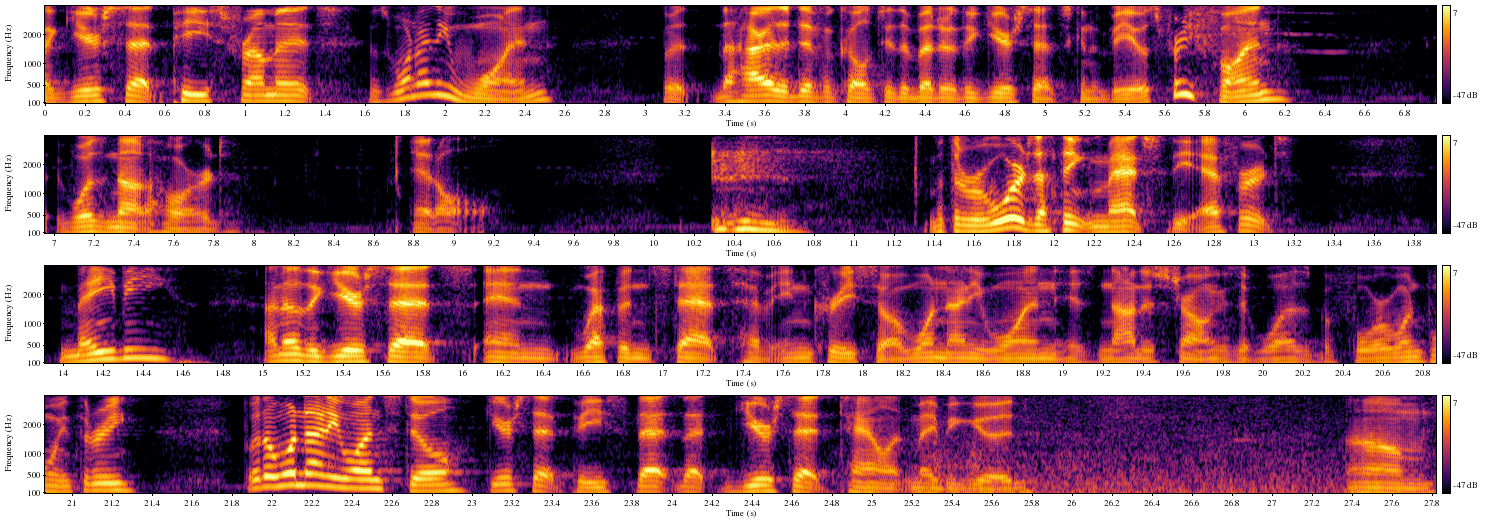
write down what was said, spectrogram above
a gear set piece from it. It was 191, but the higher the difficulty, the better the gear set's going to be. It was pretty fun. It was not hard at all. but the rewards, I think, match the effort. Maybe. I know the gear sets and weapon stats have increased, so a 191 is not as strong as it was before 1.3. But a 191 still gear set piece. That that gear set talent may be good. Um,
